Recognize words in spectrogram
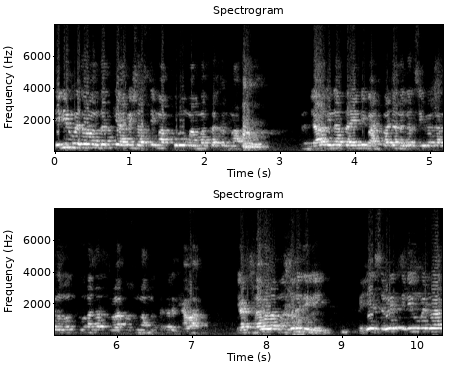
तिन्ही उमेदवार म्हणतात की आम्ही शास्त्री माफ करू मालमत्ता कर माफ करू. ज्या विनाताईंनी भाजपाच्या नगरसेविका म्हणून दोन हजार सोळा पासून मालमत्ता कर घ्यावा या ठरावाला मंजुरी दिली. हे सगळे तिन्ही उमेदवार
